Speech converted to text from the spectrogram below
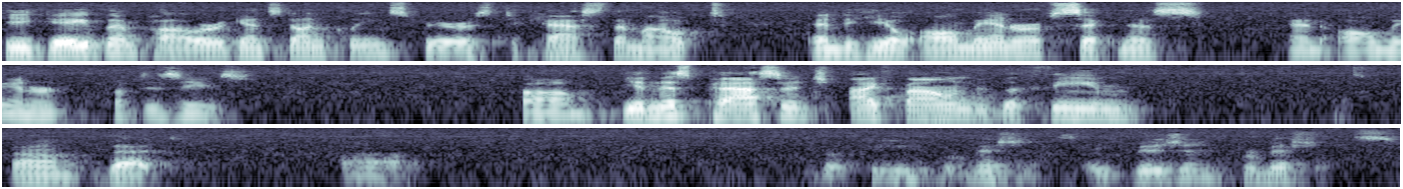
he gave them power against unclean spirits to cast them out and to heal all manner of sickness and all manner of disease. Um, in this passage, I found the theme um, that uh, the theme for missions, a vision for missions,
